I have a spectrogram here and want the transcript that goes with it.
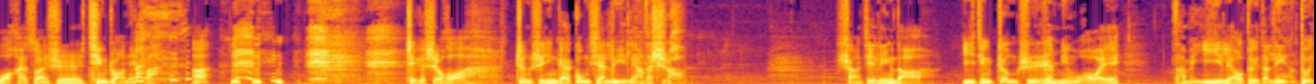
我还算是青壮年吧？啊，这个时候啊，正是应该贡献力量的时候。上级领导已经正式任命我为咱们医疗队的领队。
